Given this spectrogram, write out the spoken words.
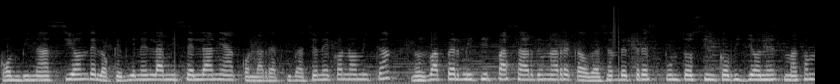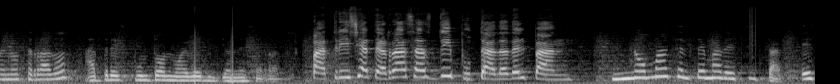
combinación de lo que viene en la miscelánea con la reactivación económica nos va a permitir pasar de una recaudación de 3.5 billones más o menos cerrados a 3.9 billones cerrados. Patricia Terrazas, diputada del PAN. No más el tema de citas, es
